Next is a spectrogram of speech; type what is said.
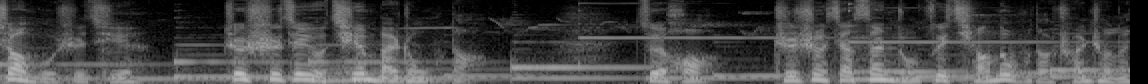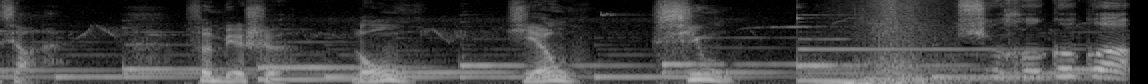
上古时期，这世间有千百种武道，最后只剩下三种最强的武道传承了下来，分别是龙武、炎武、星武。星河哥哥，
